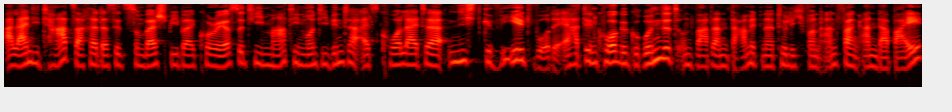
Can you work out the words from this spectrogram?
Allein die Tatsache, dass jetzt zum Beispiel bei Curiosity Martin Monti-Winter als Chorleiter nicht gewählt wurde. Er hat den Chor gegründet und war dann damit natürlich von Anfang an dabei.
